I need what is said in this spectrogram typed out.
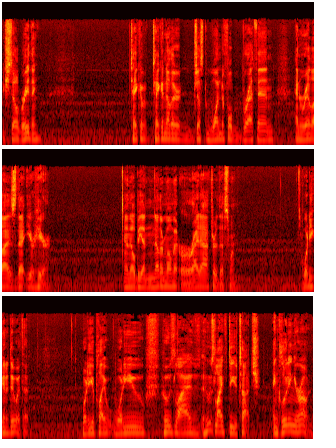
you're still breathing. Take a take another just wonderful breath in and realize that you're here. And there'll be another moment right after this one. What are you going to do with it? What do you play? What do you? Whose lives? Whose life do you touch, including your own?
